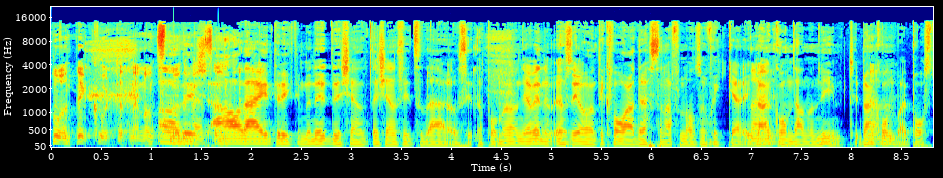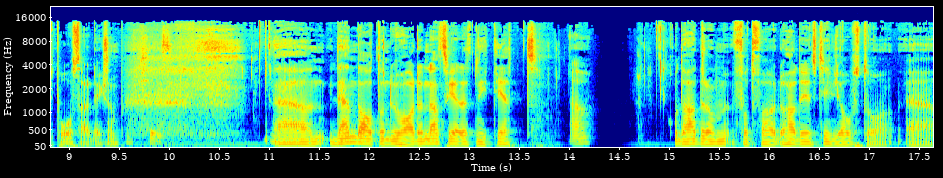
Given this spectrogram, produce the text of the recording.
Lånekortet när någon ja, snodde med sig. ja, nej, inte riktigt, men det, det, känns, det känns lite sådär att sitta på. Men jag, vet inte, alltså, jag har inte kvar adresserna från de som skickar. Ibland Nej. kom det anonymt, ibland Ja. kom det bara i postpåsar. Liksom. Precis. Eh, den datorn du har, den lanserades 91. Ja, Och då hade de fått för, då hade ju Steve Jobs då eh,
